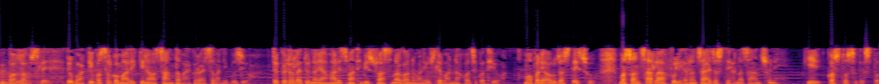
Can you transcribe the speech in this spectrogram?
बल्ल उसले त्यो भट्टी पसलको मालिक किन अशान्त भएको रहेछ भनी बुझ्यो। त्यो केटालाई त्यो नयाँ मानिसमाथि विश्वास नगर्नु भनी उसले भन्न खोजेको थियो। म पनि अरू जस्तै छु। म संसारलाई आफूले हेर्न चाहे जस्तै हेर्न चाहन्छु नि। कि कस्तो छ त्यस्तो?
